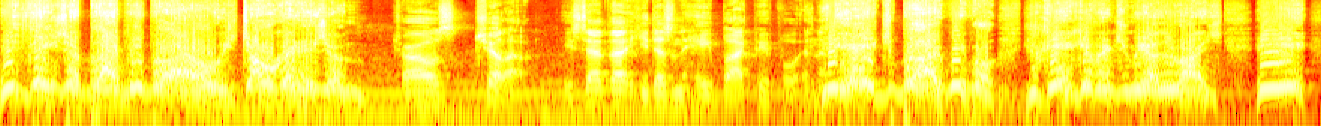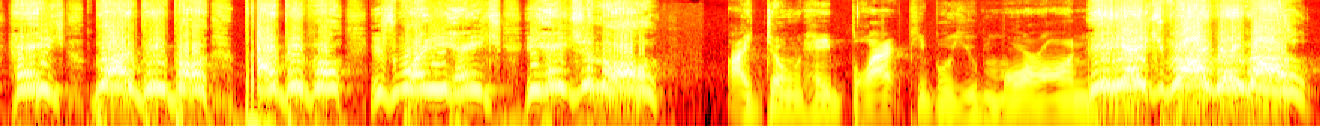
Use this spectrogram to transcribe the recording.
He thinks that black people are always tokenism! Charles, chill out. He said that he doesn't hate black people and He hates black people! You can't convince me otherwise! He hates black people! Black people is what he hates! He hates them all! I don't hate black people, you moron. He hates black people!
